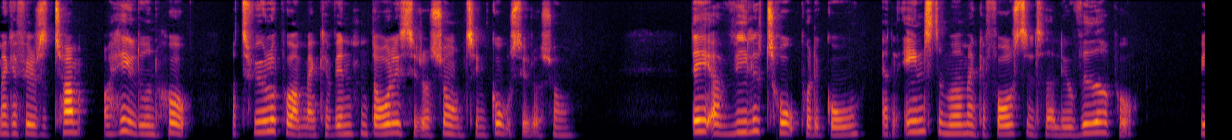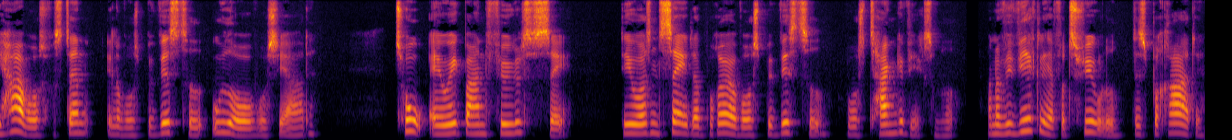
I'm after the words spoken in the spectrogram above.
Man kan føle sig tom og helt uden håb, og tvivle på, om man kan vende den dårlige situation til en god situation. Det at ville tro på det gode, er den eneste måde, man kan forestille sig at leve videre på. Vi har vores forstand eller vores bevidsthed ud over vores hjerte. Tro er jo ikke bare en følelsessag. Det er jo også en sag, der berører vores bevidsthed, vores tankevirksomhed. Og når vi virkelig er fortvivlet, desperate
